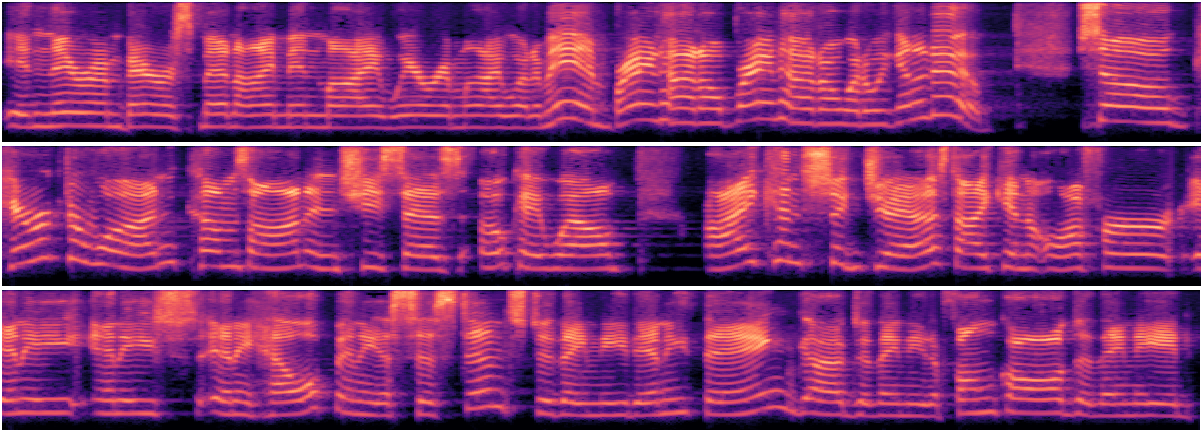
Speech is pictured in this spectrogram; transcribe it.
in their embarrassment. I'm in my where am I? What am I in? Brain huddle, brain huddle. What are we going to do? So character one comes on and she says, okay, well, I can suggest, I can offer any any any help, any assistance. Do they need anything? Uh, do they need a phone call? Do they need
